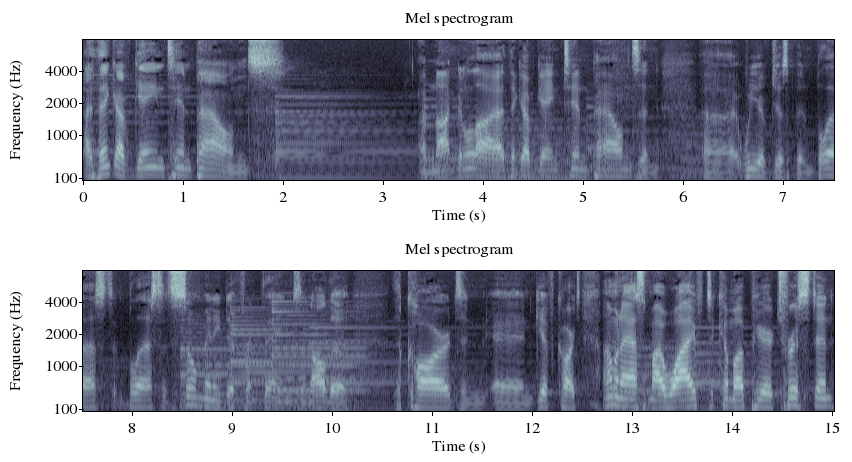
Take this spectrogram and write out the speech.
I think I've gained 10 pounds. I'm not going to lie, I think I've gained 10 pounds, and uh, we have just been blessed and blessed in so many different things and all the, the cards and, and gift cards. I'm going to ask my wife to come up here, Tristan.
